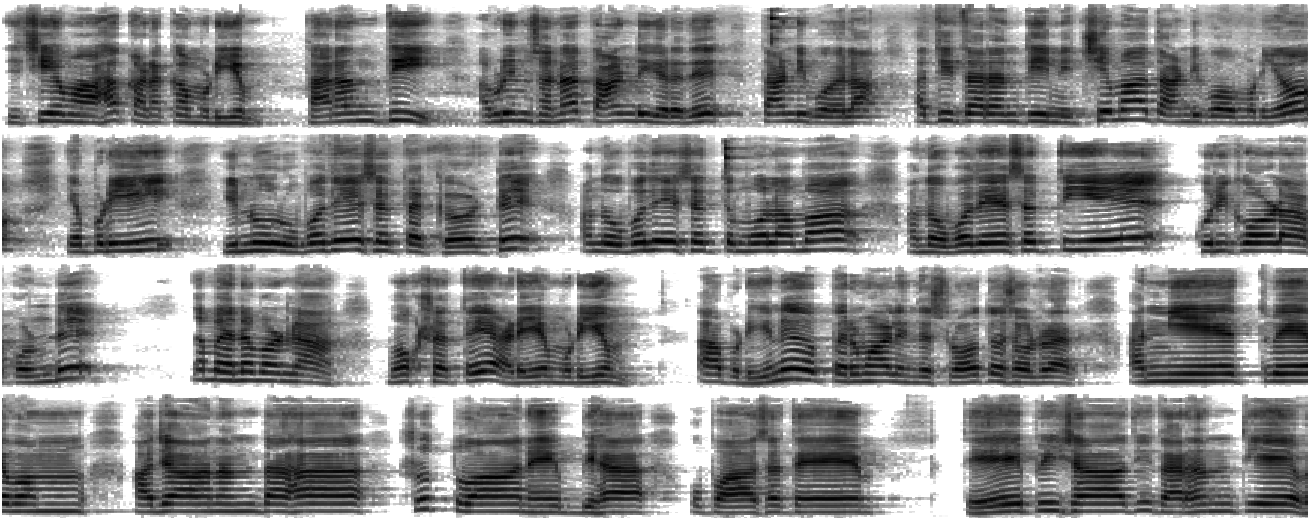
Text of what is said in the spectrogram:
நிச்சயமாக கடக்க முடியும். தரந்தி அப்படின்னு சொன்னால் தாண்டுகிறது. தாண்டி போகலாம். அதி தரந்தி நிச்சயமாக தாண்டி போக முடியும். எப்படி? இன்னொரு உபதேசத்தை கேட்டு அந்த உபதேசத்து மூலமாக அந்த உபதேசத்தையே குறிக்கோளாக கொண்டு நம்ம என்ன பண்ணலாம்? மோட்சத்தை அடைய முடியும். அப்படின்னு பெருமாள் இந்த ஸ்லோகத்தை சொல்கிறார் அந்நேத்வேவம் அஜானந்த ஸ்ருத்வானேபிய உபாசத்தே தேபி சாதி தரந்தியேவ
